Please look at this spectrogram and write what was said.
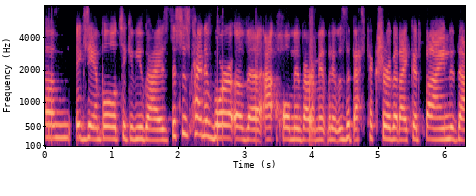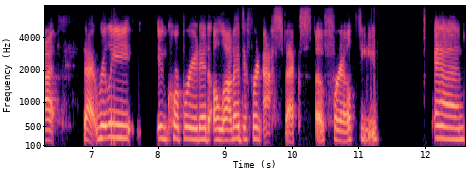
um, example to give you guys. This is kind of more of a at-home environment, but it was the best picture that I could find that that really incorporated a lot of different aspects of frailty. And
